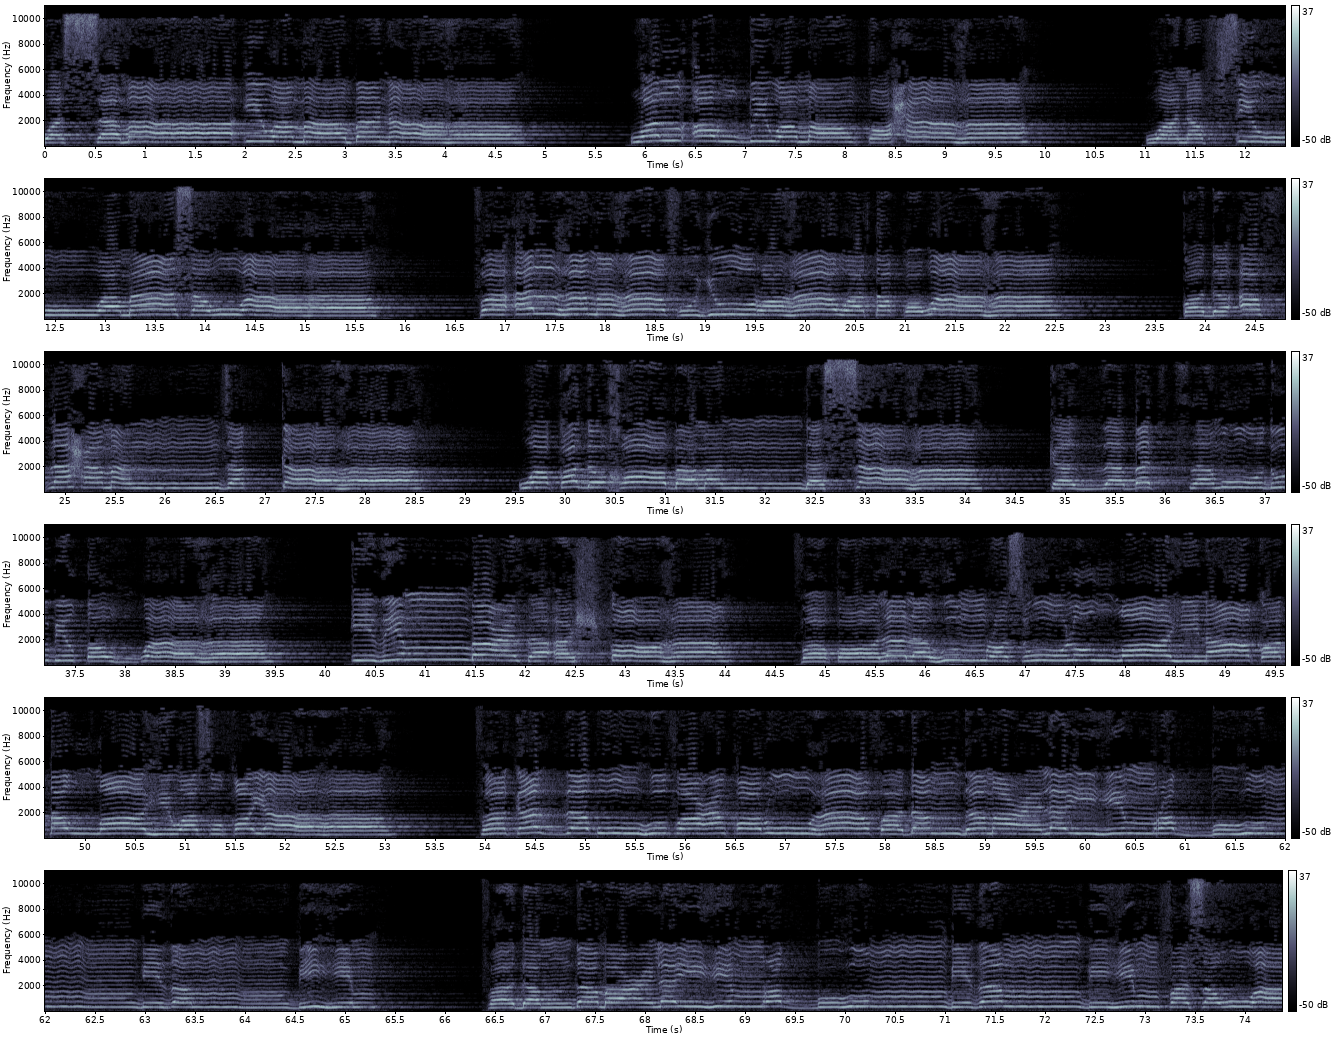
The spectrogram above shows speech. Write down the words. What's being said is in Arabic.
والسماء وما بناها والأرض وما طحاها ونفس وما سواها فألهمها فجورها وتقواها قد أفلح من وقد خاب من دساها. كذبت ثمود بطغواها إذ انبعث أشقاها. فقال لهم رسول الله ناقة الله وسقياها. فكذبوه فدمدم عليهم ربهم بذنبهم فسواهم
